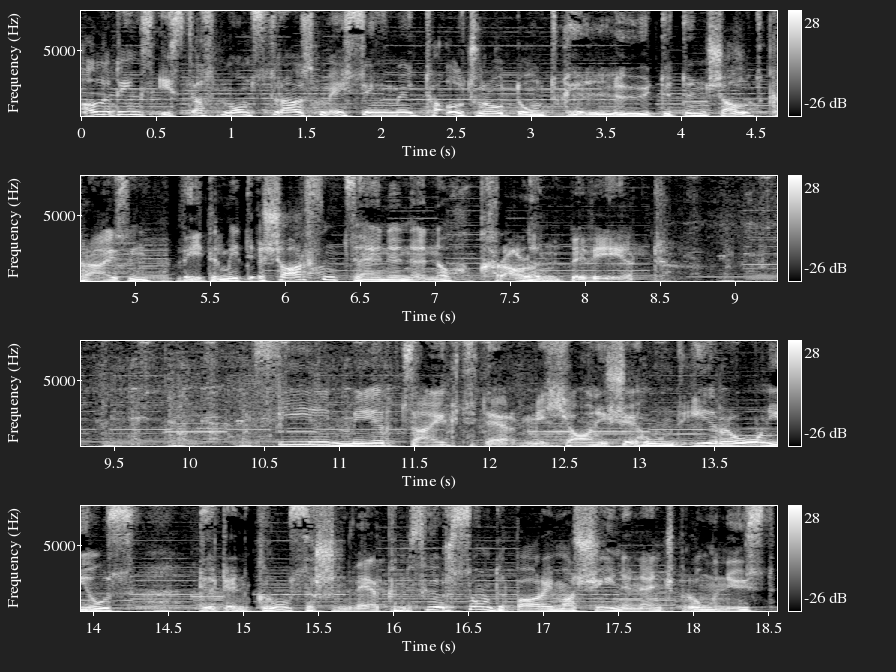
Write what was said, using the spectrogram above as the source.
Allerdings ist das Monster aus Messing, Metallschrott und gelöteten Schaltkreisen weder mit scharfen Zähnen noch Krallen bewehrt. Vielmehr zeigt der mechanische Hund Ironius, der den Gruserschen Werken für sonderbare Maschinen entsprungen ist,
